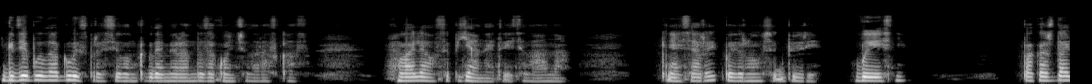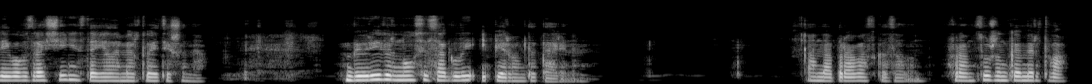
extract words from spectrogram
«Где был Аглы?» — спросил он, когда Миранда закончила рассказ. «Валялся пьяный», — ответила она. Князь Арык повернулся к Бюри. «Выясни». Пока ждали его возвращения, стояла мертвая тишина. Бюри вернулся с Аглы и первым татарином. «Она права», — сказал он. «Француженка мертва.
